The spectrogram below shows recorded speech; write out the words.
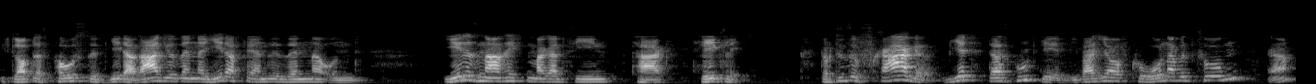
ich glaube, das postet jeder Radiosender, jeder Fernsehsender und jedes Nachrichtenmagazin tagtäglich. Doch diese Frage, wird das gut gehen, die war hier auf Corona bezogen, ja?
